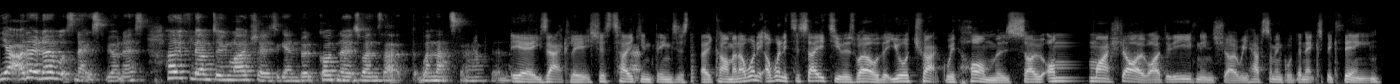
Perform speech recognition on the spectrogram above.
yeah, I don't know what's next to be honest. Hopefully, I'm doing live shows again, but God knows when's that when that's going to happen. Yeah, exactly. It's just taking yeah. things as they come. And I wanted I wanted to say to you as well that your track with HONNE is so on my show. I do the evening show. We have something called the next big thing.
